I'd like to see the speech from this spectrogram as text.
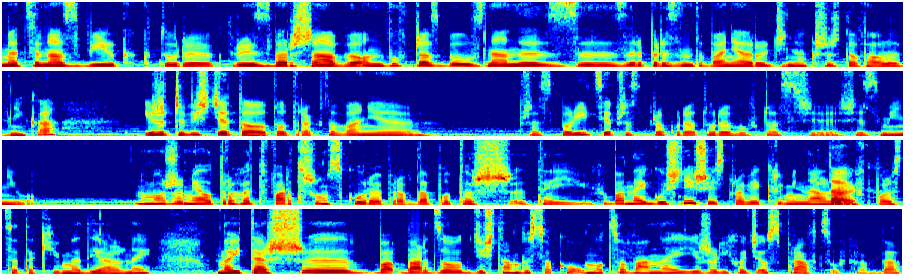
mecenas Wilk, który, który jest z Warszawy. On wówczas był znany z, z reprezentowania rodziny Krzysztofa Olewnika i rzeczywiście to, to traktowanie przez policję, przez prokuraturę wówczas się, się zmieniło. No może miał trochę twardszą skórę, prawda, po też tej chyba najgłośniejszej sprawie kryminalnej tak. w Polsce, takiej medialnej. No i też y, ba bardzo gdzieś tam wysoko umocowanej, jeżeli chodzi o sprawców, prawda?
